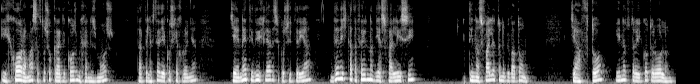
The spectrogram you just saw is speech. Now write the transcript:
η χώρα μας, αυτός ο κρατικός μηχανισμός τα τελευταία 200 χρόνια και εν έτη 2023 δεν έχει καταφέρει να διασφαλίσει την ασφάλεια των επιβατών. Και αυτό είναι το τραγικότερο όλων.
